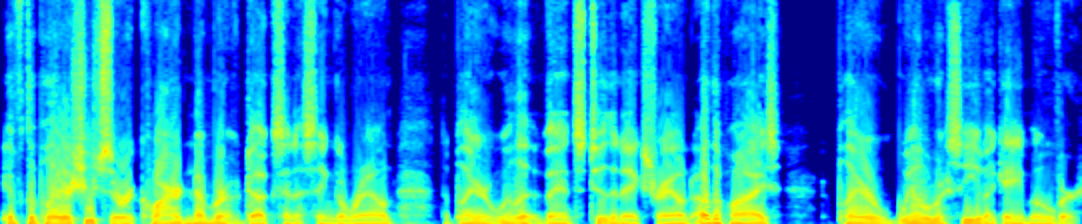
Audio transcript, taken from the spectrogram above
If the player shoots the required number of ducks in a single round, the player will advance to the next round. Otherwise, the player will receive a game over.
